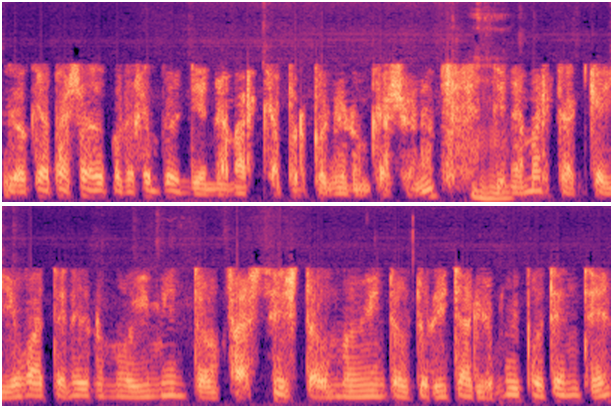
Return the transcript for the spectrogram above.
Lo que ha pasado, por ejemplo, en Dinamarca, por poner un caso, ¿no? Dinamarca, que llegó a tener un movimiento fascista, un movimiento autoritario muy potente,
